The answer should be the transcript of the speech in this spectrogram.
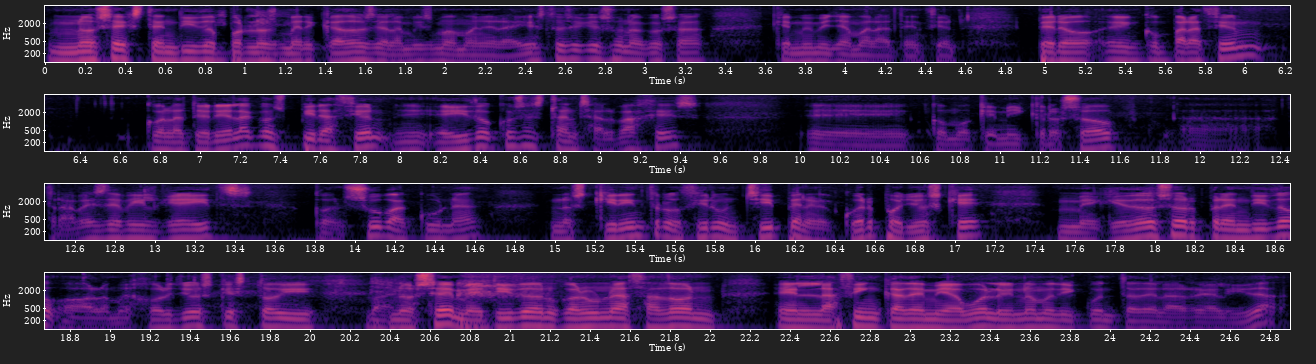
no se ha extendido por los mercados de la misma manera y esto sí que es una cosa que a mí me llama la atención. Pero en comparación con la teoría de la conspiración he oído cosas tan salvajes eh, como que Microsoft, a través de Bill Gates, con su vacuna, nos quiere introducir un chip en el cuerpo. Yo es que me quedo sorprendido, o a lo mejor yo es que estoy, no sé, metido en- con un azadón en la finca de mi abuelo y no me di cuenta de la realidad.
